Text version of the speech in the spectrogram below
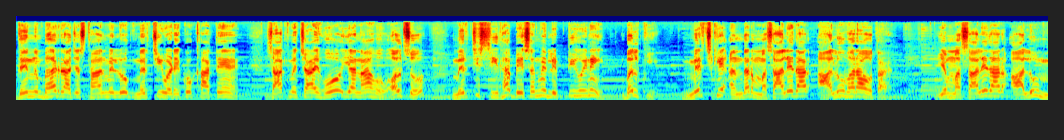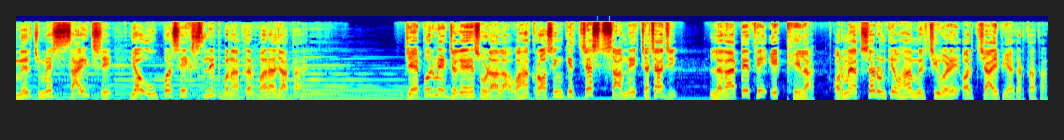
दिन भर राजस्थान में लोग मिर्ची वड़े को खाते हैं। साथ में चाय हो या ना हो ऑल्सो मिर्ची सीधा बेसन में लिपटी हुई नहीं, बल्कि मिर्च के अंदर मसालेदार आलू भरा होता है। यह मसालेदार आलू मिर्च में साइड से या ऊपर से एक स्लिट बनाकर भरा जाता है। जयपुर में एक जगह है सोडाला, वहाँ क्रॉसिंग के जस्ट सामने चचा जी लगाते थे एक ठेला, और मैं अक्सर उनके वहाँ मिर्ची वड़े और चाय पिया करता था।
